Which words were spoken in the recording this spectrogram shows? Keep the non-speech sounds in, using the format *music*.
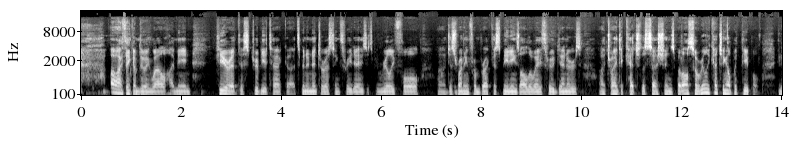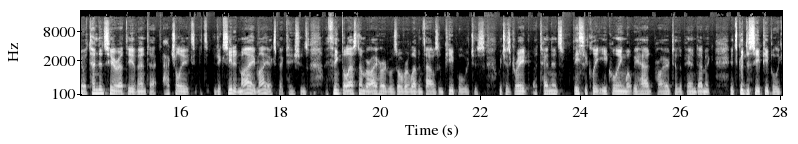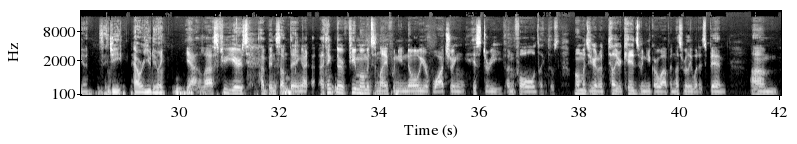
Oh, I think I'm doing well. I mean, here at Distributech, uh, it's been an interesting three days. It's been really full, uh, just running from breakfast meetings all the way through dinners uh, trying to catch the sessions, but also really catching up with people. You know, attendance here at the event actually it exceeded my my expectations. I think the last number I heard was over eleven thousand people, which is which is great attendance, basically equaling what we had prior to the pandemic. It's good to see people again. Sanjeet, how are you doing? Yeah, the last few years have been something. I, I think there are a few moments in life when you know you're watching history unfold, like those moments you're going to tell your kids when you grow up, and that's really what it's been. Um,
